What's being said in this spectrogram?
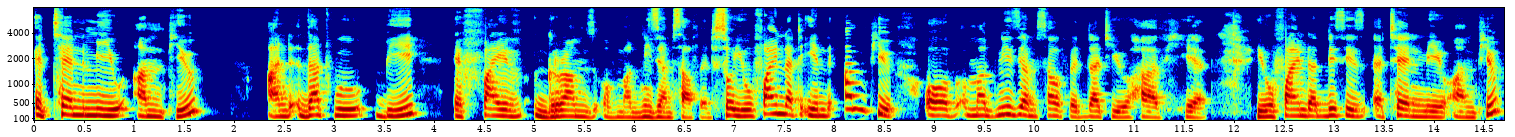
a 10 mil ampule and that will be a 5 grams of magnesium sulfate. So you'll find that in the ampule of magnesium sulfate that you have here, you'll find that this is a 10 mil ampule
